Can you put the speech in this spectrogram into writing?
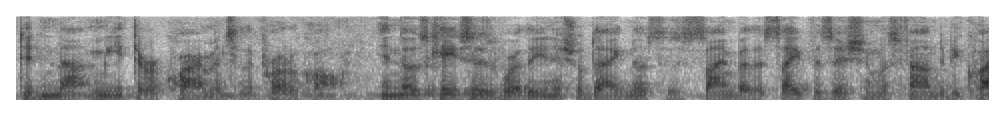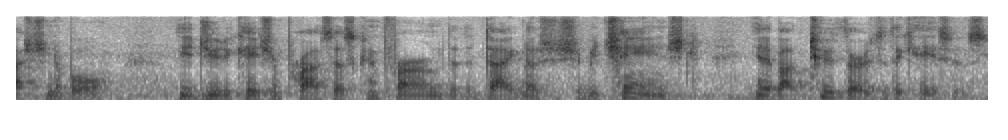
did not meet the requirements of the protocol. In those cases where the initial diagnosis assigned by the site physician was found to be questionable, The adjudication process confirmed that the diagnosis should be changed in about two-thirds of the cases.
